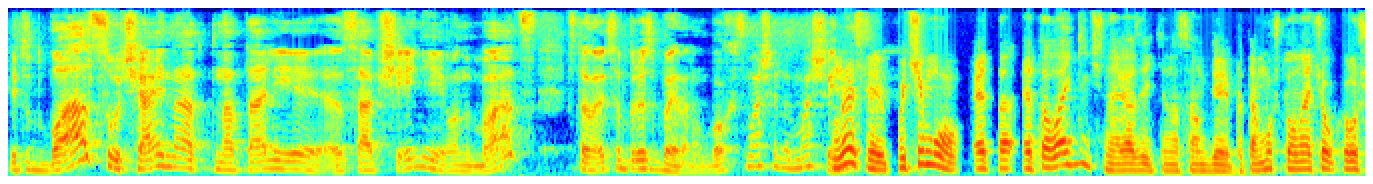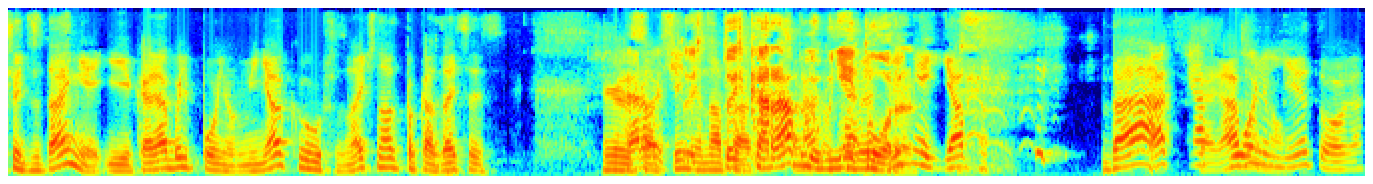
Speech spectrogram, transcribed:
и тут бац, случайно от Натальи э, сообщение, он бац, становится Брюс Беннером. Бог из машины в В машине. смысле, почему? Это, это логичное развитие на самом деле, потому что он начал крушить здание, и корабль понял, меня крушит, значит, надо показать Короче, сообщение то есть- на то есть Потому мне Тора. явно- Да, Как я корабль понял. мне Тора.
